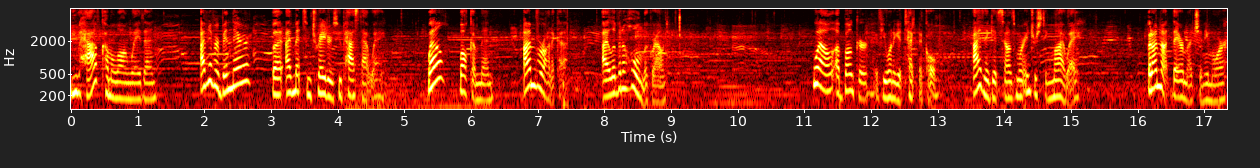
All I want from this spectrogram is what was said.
you have come a long way then. I've never been there, but I've met some traders who pass that way. Well, welcome then. I'm Veronica. I live in a hole in the ground. Well, a bunker, if you want to get technical. I think it sounds more interesting my way. But I'm not there much anymore.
